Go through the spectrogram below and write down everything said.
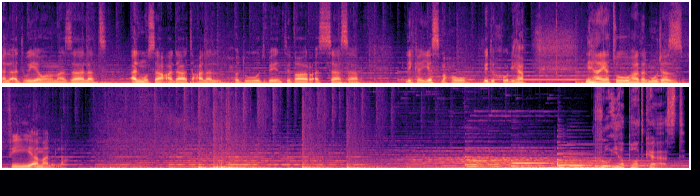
الأدوية وما زالت المساعدات على الحدود بانتظار الساسة لكي يسمحوا بدخولها. نهاية هذا الموجز في أمان الله. رؤيا بودكاست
